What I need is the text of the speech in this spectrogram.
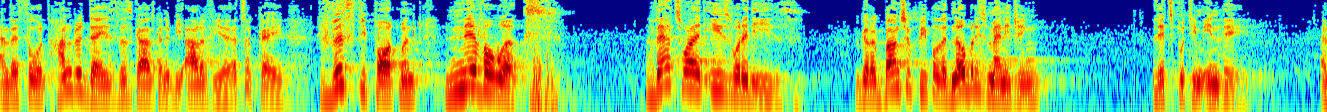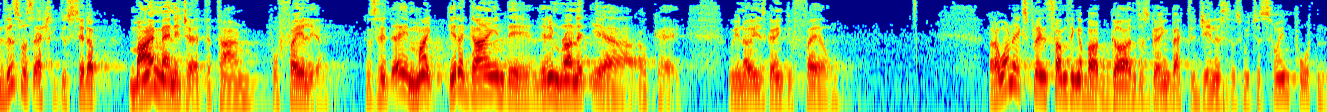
and they thought, 100 days, this guy's going to be out of here. It's okay. This department never works. That's why it is what it is. We've got a bunch of people that nobody's managing. Let's put him in there. And this was actually to set up my manager at the time for failure. Because I said, hey, Mike, get a guy in there, let him run it. Yeah, okay. We know he's going to fail. But I want to explain something about God, just going back to Genesis, which is so important.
